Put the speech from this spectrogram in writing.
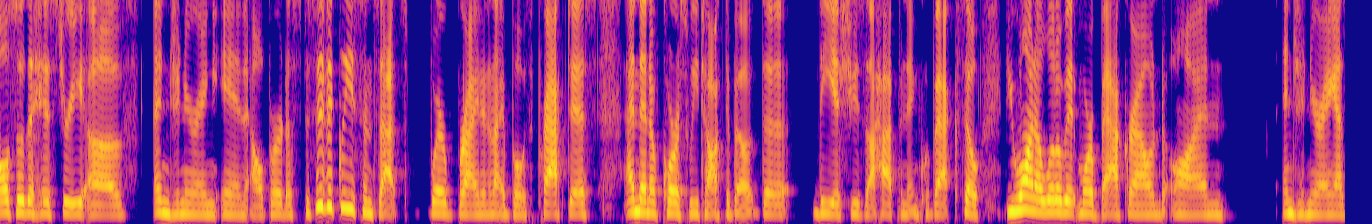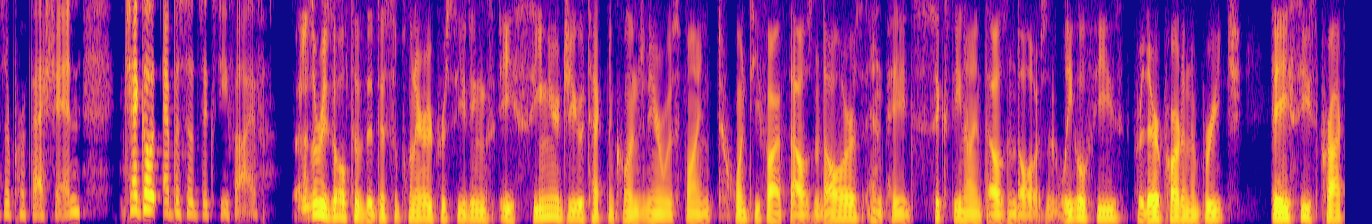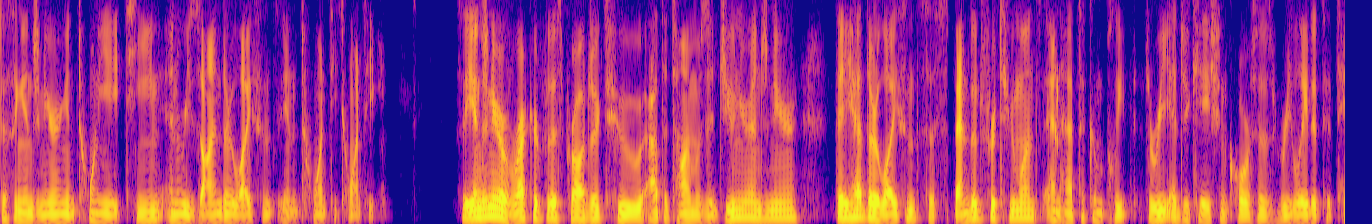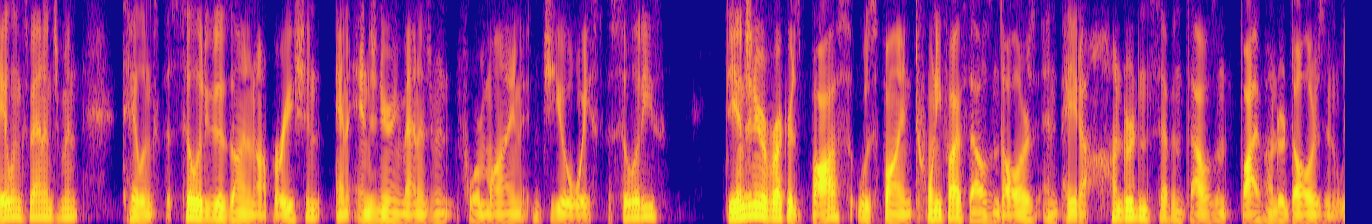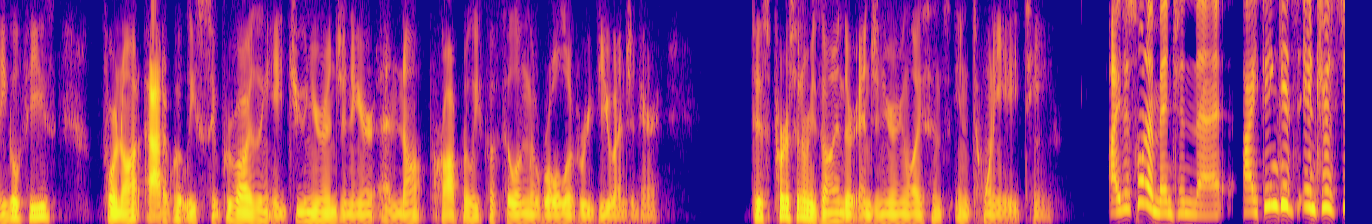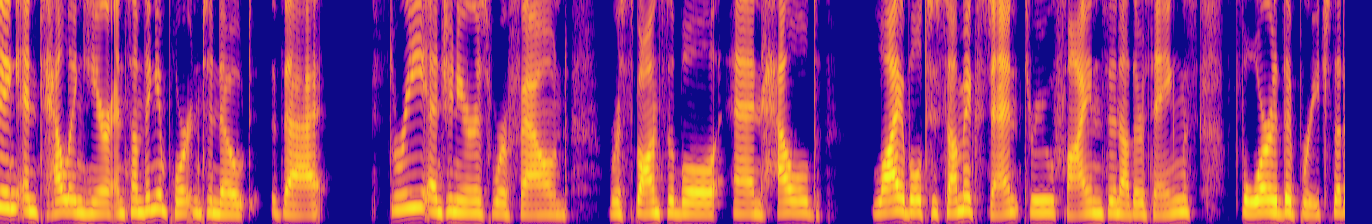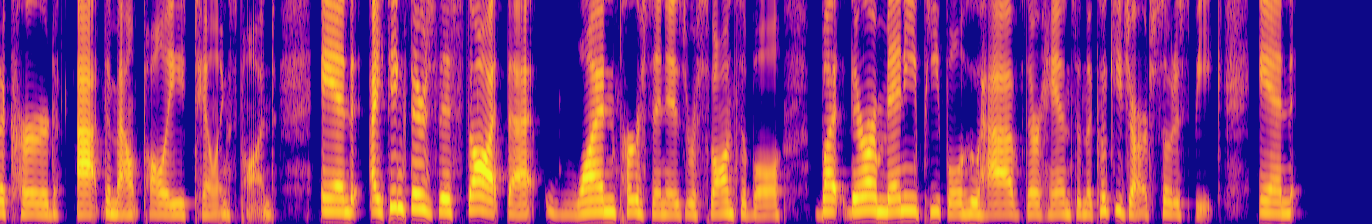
also the history of engineering in Alberta specifically, since that's where Brian and I both practice. And then, of course, we talked about the the issues that happen in Quebec. So if you want a little bit more background on engineering as a profession, check out episode 65. As a result of the disciplinary proceedings, a senior geotechnical engineer was fined $25,000 and paid $69,000 in legal fees for their part in the breach. They ceased practicing engineering in 2018 and resigned their license in 2020. So the engineer of record for this project, who at the time was a junior engineer, they had their license suspended for two months and had to complete three education courses related to tailings management, tailings facility design and operation, and engineering management for mine geo waste facilities. The engineer of record's boss was fined $25,000 and paid $107,500 in legal fees for not adequately supervising a junior engineer and not properly fulfilling the role of review engineer. This person resigned their engineering license in 2018. I just want to mention that I think it's interesting and telling here, and something important to note that three engineers were found responsible and held liable to some extent through fines and other things for the breach that occurred at the Mount Polley tailings pond. And I think there's this thought that one person is responsible, but there are many people who have their hands in the cookie jar, so to speak. And,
